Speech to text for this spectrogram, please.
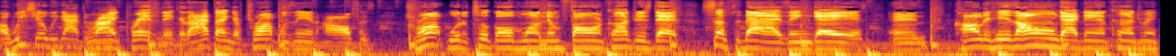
Are we sure we got the right president? Because I think if Trump was in office, Trump would have took over one of them foreign countries that subsidizing gas and called it his own goddamn country,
